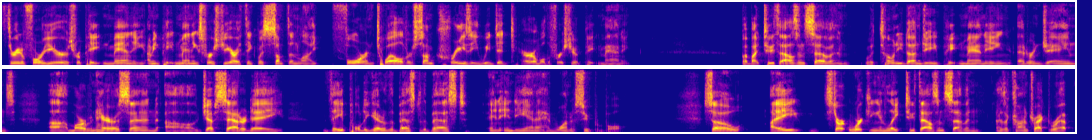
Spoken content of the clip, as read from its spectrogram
three to four years for Peyton Manning. I mean, Peyton Manning's first year, I think, was something like four and 12 or some crazy. We did terrible the first year of Peyton Manning. But by 2007, with Tony Dungy, Peyton Manning, Edgerrin James, uh, Marvin Harrison, uh, Jeff Saturday, they pulled together the best of the best, and Indiana had won a Super Bowl. So I start working in late 2007 as a contract rep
